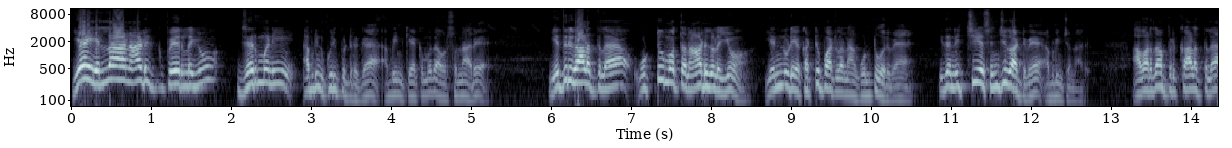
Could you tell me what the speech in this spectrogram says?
ஏன் எல்லா நாடுக்கு பேர்லையும் ஜெர்மனி அப்படின்னு குறிப்பிட்டிருக்க? அப்படின்னு கேட்கும்போது அவர் சொன்னார் எதிர்காலத்தில் ஒட்டுமொத்த நாடுகளையும் என்னுடைய கட்டுப்பாட்டில் நான் கொண்டு வருவேன். இதை நிச்சயம் செஞ்சு காட்டுவேன். அப்படின்னு சொன்னார். அவர் தான் பிற்காலத்தில்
